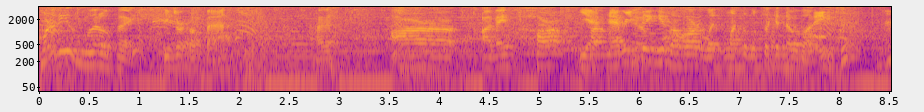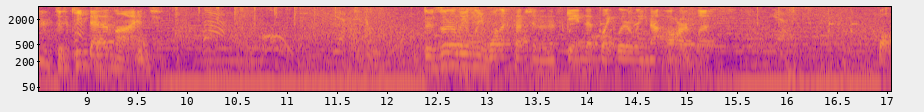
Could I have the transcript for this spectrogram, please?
What are these little things? These are hook bats. Are they, are, are they har- Yeah, everything is a heartless unless it looks like a nobody. Just keep that in mind. There's literally only one exception in this game that's like literally not a heartless. Well,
